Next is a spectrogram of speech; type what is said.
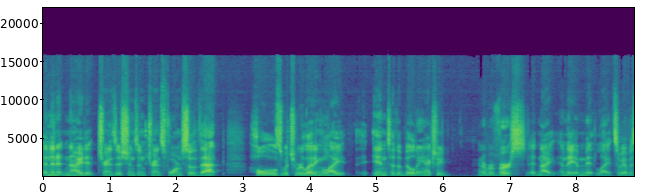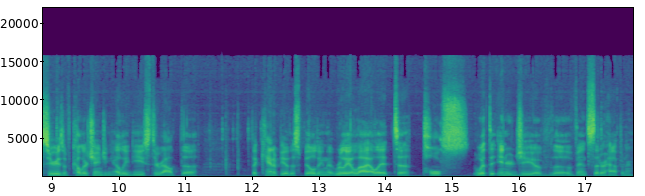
And then at night it transitions and transforms. So that holes, which we're letting light into the building, actually kind of reverse at night and they emit light. So we have a series of color changing LEDs throughout the, the canopy of this building that really allow it to pulse with the energy of the events that are happening.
